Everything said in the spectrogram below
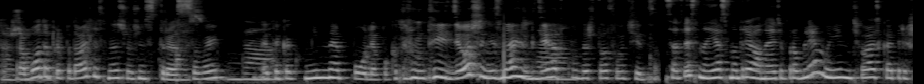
тоже. работа преподавателя становится очень стрессовой. Да. Это как минное поле, по которому ты идешь и не знаешь, где, Да. откуда, что случится. Соответственно, я смотрела на эти проблемы и начала искать решение.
